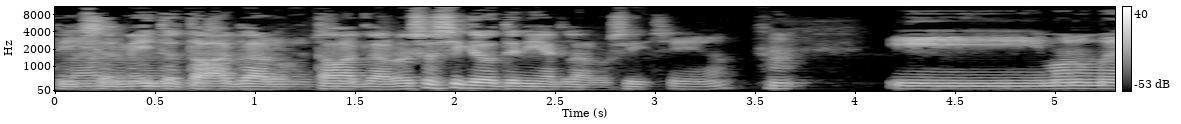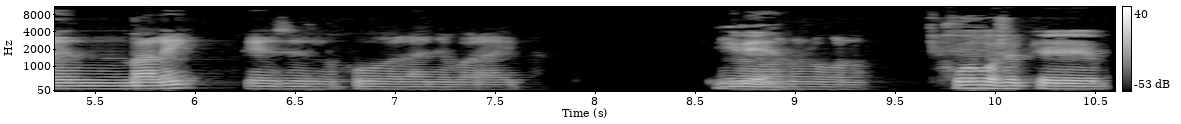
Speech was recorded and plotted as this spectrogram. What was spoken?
Pixelmator estaba claro, estaba claro. Eso sí que lo tenía claro, sí. Sí, ¿no? Hmm. Y Monument Valley, que es el juego del año para iPad. Idea. No, no lo conozco. Juegos es que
